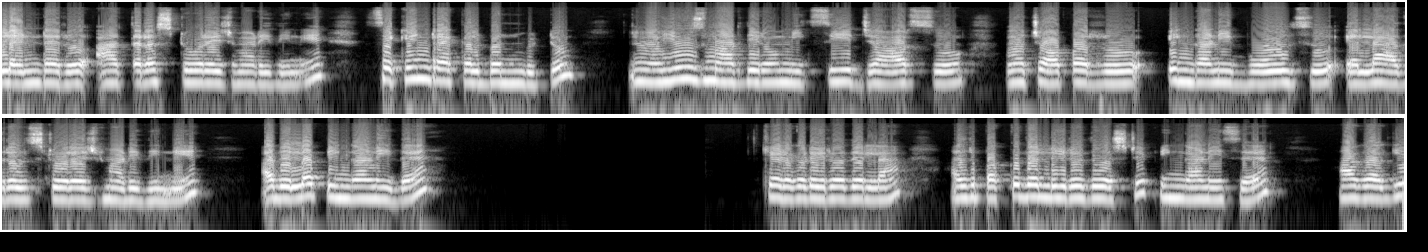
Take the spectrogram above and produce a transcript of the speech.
blender ಆ ತರ ಸ್ಟೋರೇಜ್ ಮಾಡಿದೀನಿ ಸೆಕೆಂಡ್ ರ್ಯಾಕ್ ಅಲ್ಲಿ ಬಂದ್ಬಿಟ್ಟು ಯೂಸ್ ಮಾಡ್ದಿರೋ ಮಿಕ್ಸಿ ಜಾರ್ಸ್ ಚಾಪರ್ ಪಿಂಗಾಣಿ ಬೋಲ್ಸ್ ಎಲ್ಲ ಅದ್ರಲ್ಲಿ ಸ್ಟೋರೇಜ್ ಮಾಡಿದೀನಿ ಅದೆಲ್ಲ ಪಿಂಗಾಣಿ ಇದೆ. ಕೆಳಗಡೆ ಇರೋದೆಲ್ಲ, ಅದ್ರ ಪಕ್ಕದಲ್ಲಿ ಇರೋದು ಅಷ್ಟೇ ಪಿಂಗಾಣಿಸೆ ಹಾಗಾಗಿ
